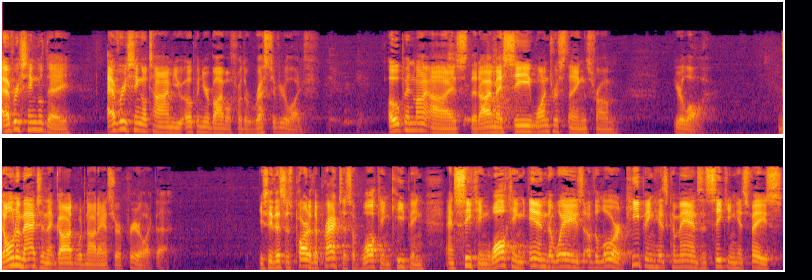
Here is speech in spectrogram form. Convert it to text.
every single day, every single time you open your Bible for the rest of your life. Open my eyes that I may see wondrous things from your law. Don't imagine that God would not answer a prayer like that. You see, this is part of the practice of walking, keeping, and seeking, walking in the ways of the Lord, keeping his commands and seeking his face.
